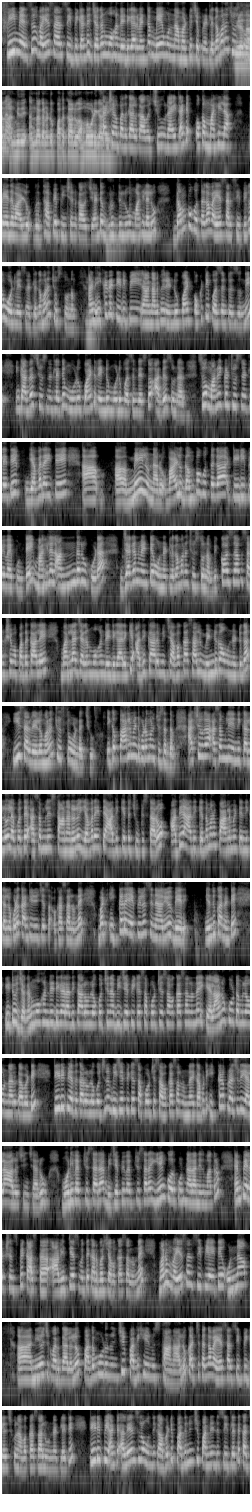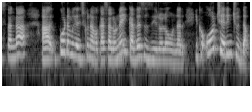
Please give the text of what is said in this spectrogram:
ఫీమేల్స్ వైఎస్ఆర్సీపీ కంటే జగన్మోహన్ రెడ్డి గారి వెంట మేమున్నామంటూ చెప్పినట్లుగా మనం మీరు చూస్తూ అందా- ఉన్నాం. మీది అందాక అన్నట్టు పథకాలు అమ్మఒడి సంక్షేమ పథకాలు కావచ్చు రైట్ అంటే ఒక మహిళ పేదవాళ్ళు వృద్ధాప్య పింఛన్ కావచ్చు అంటే వృద్ధులు మహిళలు గంపు కొత్తగా వైఎస్ఆర్సీపీగా ఓటు వేసినట్లుగా మనం చూస్తున్నాం అండ్ ఇక్కడ టీడీపీ నలభై రెండు పాయింట్ ఒకటి పర్సెంటేజ్ ఉంది. ఇంకా అదర్స్ చూసినట్లయితే మూడు పాయింట్ రెండు మూడు పర్సెంటేజ్తో అదర్స్ ఉన్నారు. సో మనం ఇక్కడ చూసినట్లయితే ఎవరైతే మేల్ ఉన్నారు. వాళ్ళు గంపగుత్తగా టీడీపీ వైపు ఉంటే మహిళలు అందరూ కూడా జగన్ వెంటే ఉన్నట్లుగా మనం చూస్తున్నాం. బికాస్ ఆఫ్ సంక్షేమ పథకాలే మరలా జగన్మోహన్ రెడ్డి గారికి అధికారం ఇచ్చే అవకాశాలు మెండుగా ఉన్నట్టుగా ఈ సర్వేలో మనం చూస్తూ ఉండొచ్చు. ఇక పార్లమెంట్ కూడా మనం చూసేద్దాం. యాక్చువల్గా అసెంబ్లీ ఎన్నికల్లో లేకపోతే అసెంబ్లీ స్థానాలలో ఎవరైతే ఆధిక్యత చూపిస్తారో అదే ఆధిక్యత మనం పార్లమెంట్ ఎన్నికల్లో కూడా కంటిన్యూ చేసే అవకాశాలు ఉన్నాయి. బట్ ఇక్కడ ఏపీలో సినారియో వేరే. ఎందుకనంటే ఇటు జగన్మోహన్ రెడ్డి గారు అధికారంలోకి వచ్చిన బీజేపీకే సపోర్ట్ చేసే అవకాశాలు ఉన్నాయి. ఇక ఎలానూ కూటమిలో ఉన్నారు కాబట్టి టీడీపీ అధికారంలోకి వచ్చిన బీజేపీకే సపోర్ట్ చేసే అవకాశాలు ఉన్నాయి కాబట్టి ఇక్కడ ప్రజలు ఎలా ఆలోచించారు? మోడీ వైపు చూసారా? బీజేపీ వైపు చూసారా? ఏం కోరుకుంటున్నారా అనేది మాత్రం ఎంపీ ఎలక్షన్స్ పై కాస్త ఆ వ్యత్యాసం అయితే కనబరిచే అవకాశాలు ఉన్నాయి. మనం వైఎస్ఆర్సీపీ అయితే ఉన్న నియోజకవర్గాలలో పదమూడు నుంచి పదిహేను స్థానాలు ఖచ్చితంగా వైఎస్ఆర్సీపీ గెలుచుకునే అవకాశాలు ఉన్నట్లయితే టీడీపీ అంటే అలయన్స్లో ఉంది కాబట్టి పది నుంచి పన్నెండు సీట్లు అయితే ఖచ్చితంగా కూటమి గెలుచుకునే అవకాశాలు ఉన్నాయి. కదర్స్ అదర్స్ జీరోలో ఉన్నారు. ఇక ఓట్ షేరింగ్ చూద్దాం.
